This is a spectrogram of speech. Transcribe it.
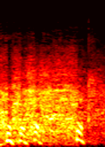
Ha.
